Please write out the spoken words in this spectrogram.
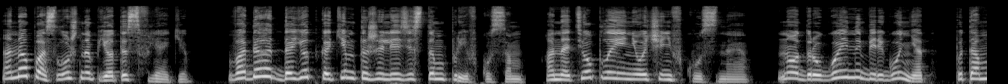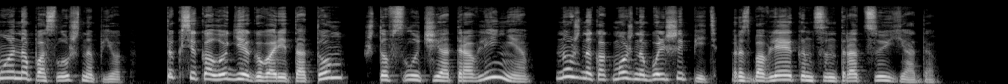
Она послушно пьет из фляги. Вода отдает каким-то железистым привкусом. Она теплая и не очень вкусная. Но другой на берегу нет, потому она послушно пьет. Токсикология говорит о том, что в случае отравления нужно как можно больше пить, разбавляя концентрацию яда.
